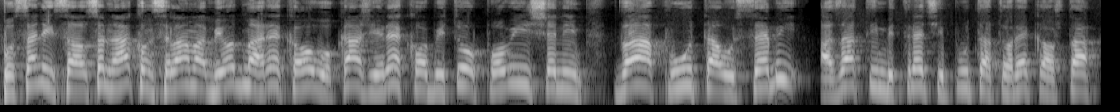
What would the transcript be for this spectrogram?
Poslanik sa osam nakon selama bi odmah rekao ovo, kaže rekao bi to povišenim dva puta u sebi, a zatim bi treći puta to rekao šta?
